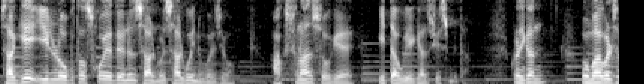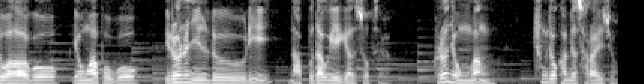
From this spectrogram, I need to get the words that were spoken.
자기의 일로부터 소외되는 삶을 살고 있는 거죠. 악순환 속에 있다고 얘기할 수 있습니다. 그러니까 음악을 좋아하고 영화 보고 이러는 일들이 나쁘다고 얘기할 수 없어요. 그런 욕망 충족하며 살아야죠.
